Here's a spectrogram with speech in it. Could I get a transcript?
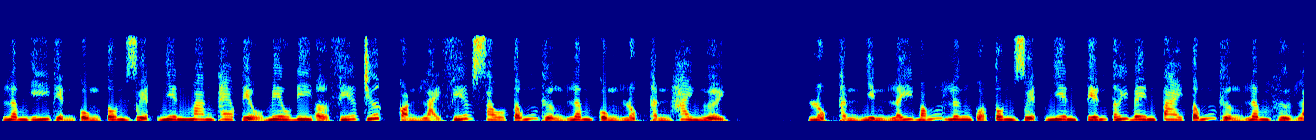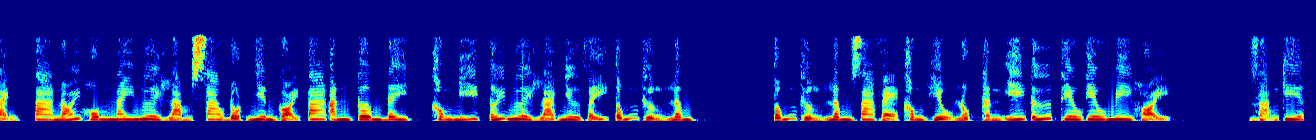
Lâm Ý Thiển cùng Tôn Duyệt Nhiên mang theo Tiểu Miêu đi ở phía trước, còn lại phía sau Tống Thường Lâm cùng Lục Thần hai người. Lục Thần nhìn lấy bóng lưng của Tôn Duyệt Nhiên tiến tới bên tai Tống Thường Lâm hừ lạnh, ta nói hôm nay ngươi làm sao đột nhiên gọi ta ăn cơm đây, không nghĩ tới ngươi là như vậy Tống Thường Lâm. Tống Thường Lâm ra vẻ không hiểu Lục Thần ý tứ thiêu thiêu mi hỏi. Dạng kia.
